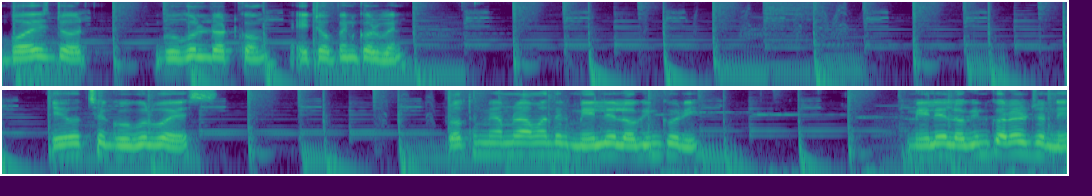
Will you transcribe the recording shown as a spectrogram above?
voice dot Google dot com এটা ওপেন করবেন। এ হচ্ছে গুগল ভয়েস প্রথমে আমরা আমাদের মেলে লগ করি। মেলে লগ করার জন্যে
